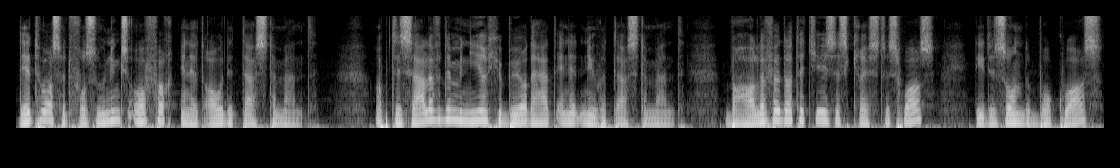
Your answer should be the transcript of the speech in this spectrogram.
Dit was het verzoeningsoffer in het Oude Testament. Op dezelfde manier gebeurde het in het Nieuwe Testament, behalve dat het Jezus Christus was, die de zondebok was,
